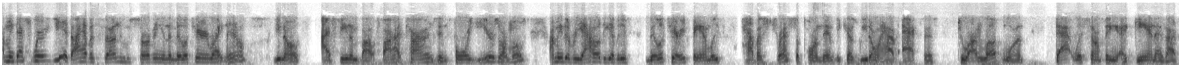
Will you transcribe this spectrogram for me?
I mean, that's where he is. I have a son who's serving in the military right now. You know, I've seen him about five times in four years almost. I mean, the reality of it is military families have a stress upon them because we don't have access to our loved ones. That was something, again, as I've,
